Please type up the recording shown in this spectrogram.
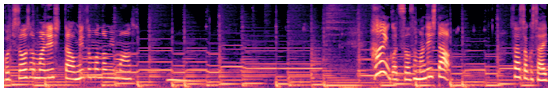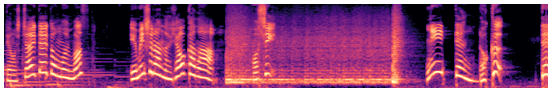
ごちそうさまでした。お水も飲みます。はいごちそうさまでした。早速採点をしちゃいたいと思います。ユミシュランの評価は星。2.6で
